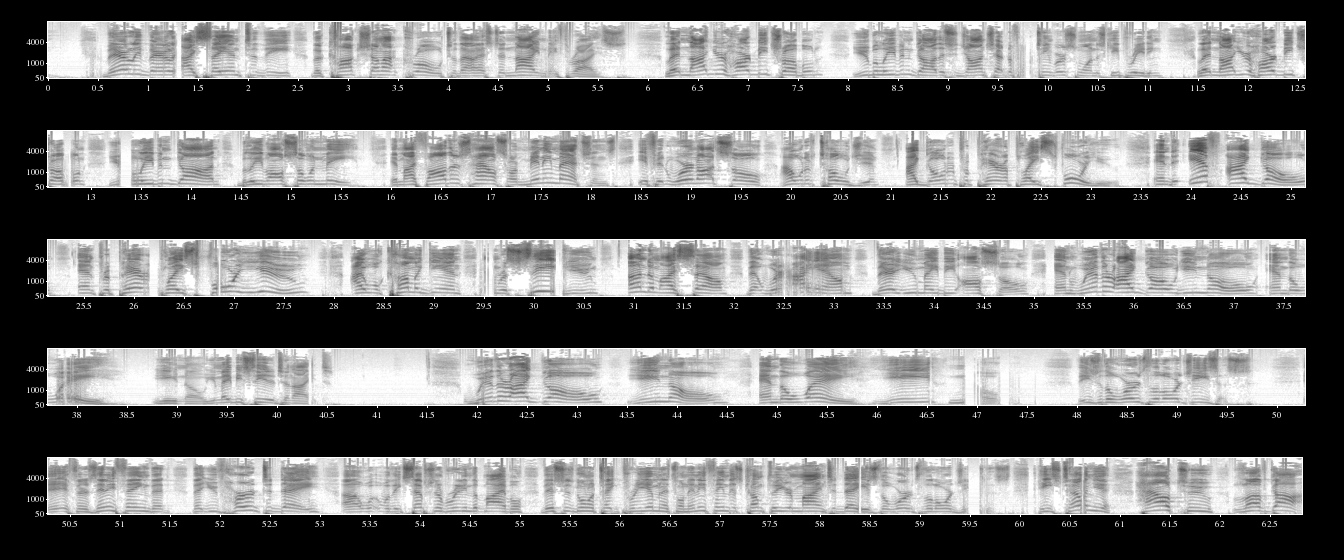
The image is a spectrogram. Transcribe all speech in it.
Verily, verily, I say unto thee, the cock shall not crow till thou hast denied me thrice. Let not your heart be troubled. You believe in God. This is John chapter 14, verse 1. Let's keep reading. Let not your heart be troubled. You believe in God, believe also in me. In my Father's house are many mansions. If it were not so, I would have told you. I go to prepare a place for you. And if I go and prepare a place for you, I will come again and receive you unto myself, that where I am, there you may be also. And whither I go, ye know, and the way ye know. You may be seated tonight. Whither I go, ye know, and the way ye know. These are the words of the Lord Jesus. If there's anything that, that you've heard today, uh, with the exception of reading the Bible, this is going to take preeminence on anything that's come to your mind today, is the words of the Lord Jesus. He's telling you how to love God.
